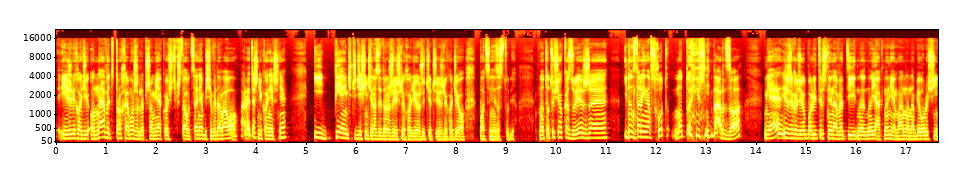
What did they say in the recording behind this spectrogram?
jeżeli chodzi o nawet trochę może lepszą jakość kształcenia, by się wydawało, ale też niekoniecznie. I 5 czy 10 razy drożej, jeśli chodzi o życie, czy jeżeli chodzi o płacenie za studia. No to tu się okazuje, że idąc dalej na wschód, no to już nie bardzo. Nie, jeżeli chodzi o politycznie nawet i no, no jak, no nie ma, no na Białorusi,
